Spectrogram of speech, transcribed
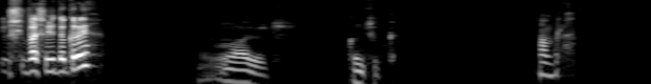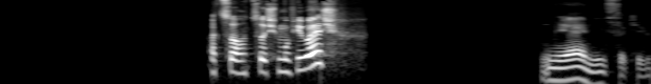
już weszłeś do gry? No już, końcówka. Dobra. A co, coś mówiłeś? Nie, nic takiego.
